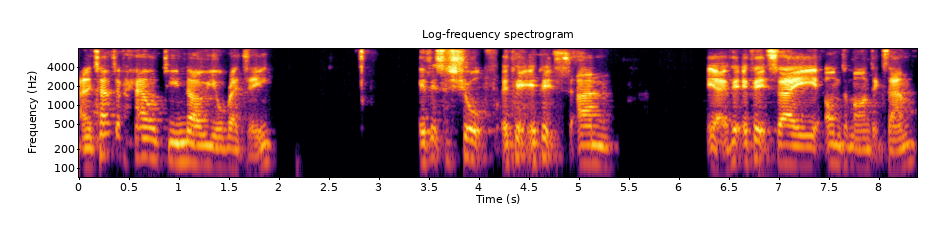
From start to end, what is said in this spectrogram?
And in terms of how do you know you're ready, if it's a short, if, it, if it's um, yeah, if, if it's a on-demand exam,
